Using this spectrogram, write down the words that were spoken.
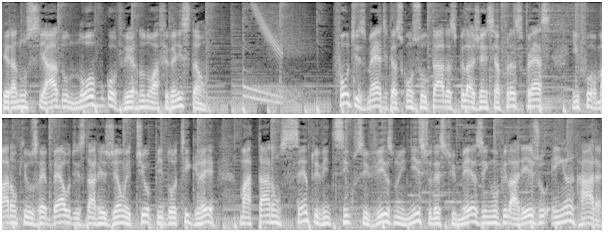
ter anunciado o um novo governo no Afeganistão. Fontes médicas consultadas pela agência France Press informaram que os rebeldes da região etíope do Tigre mataram 125 civis no início deste mês em um vilarejo em Anhara.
